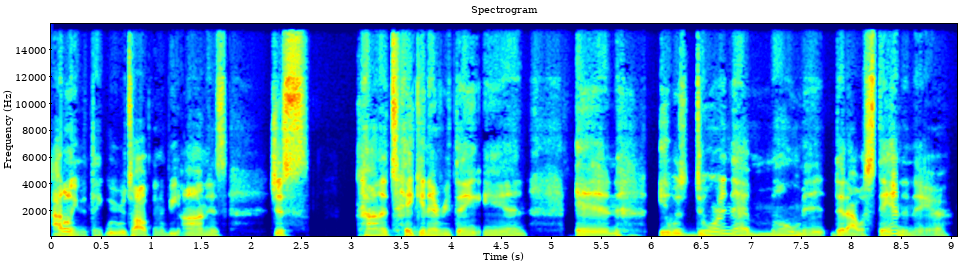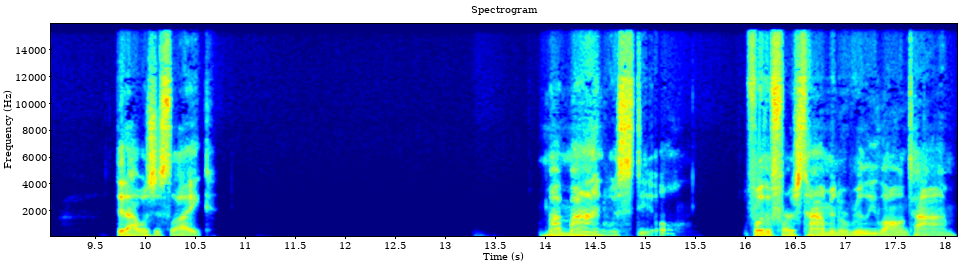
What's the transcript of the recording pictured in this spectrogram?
I don't even think we were talking to be honest, just kind of taking everything in. And it was during that moment that I was standing there that I was just like, my mind was still for the first time in a really long time.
